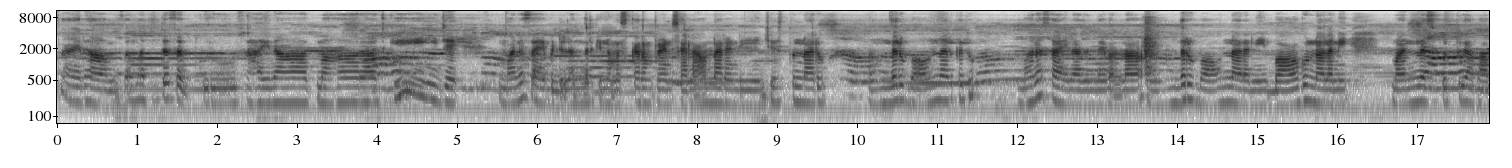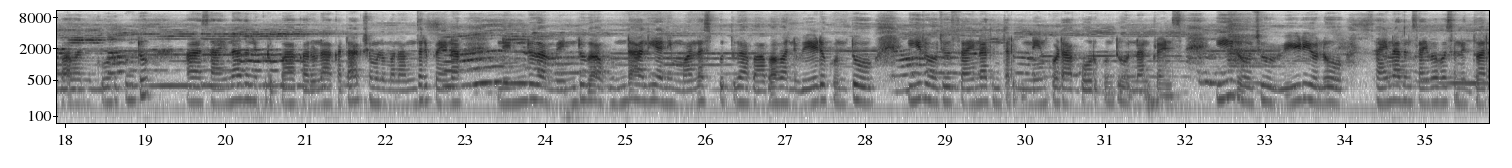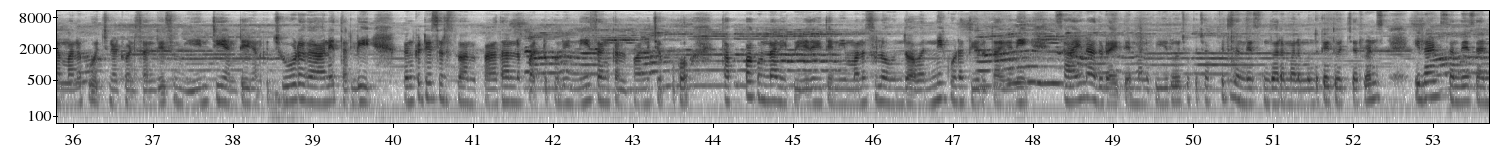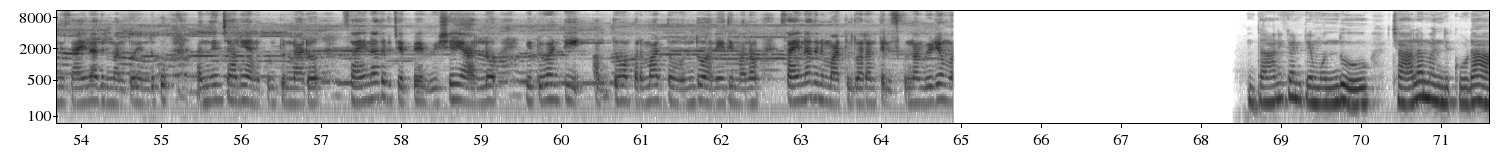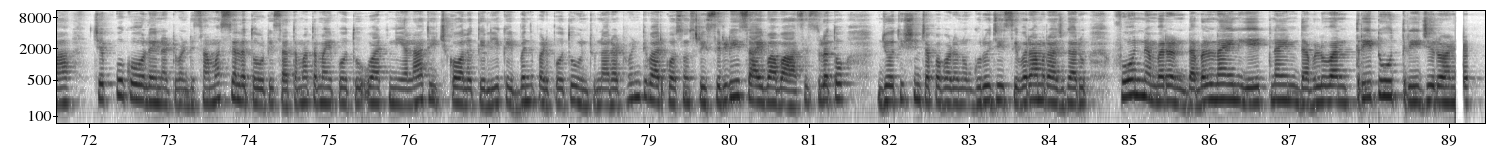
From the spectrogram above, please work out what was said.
సాయిరామ్ సమర్థ సద్గురు సాయినాథ్ మహారాజ్కి జై మన సాయి బిడ్డలందరికీ నమస్కారం ఫ్రెండ్స్ ఎలా ఉన్నారండి? ఏం చేస్తున్నారు? అందరూ బాగున్నారు కదూ? మన సాయినాథుని వల్ల అందరూ బాగున్నారని బాగుండాలని మనస్ఫూర్తిగా బాబావాన్ని కోరుకుంటూ ఆ సాయినాథుని కృప కరుణ కటాక్షములు మనందరిపైన నిండుగా మెండుగా ఉండాలి అని మనస్ఫూర్తిగా బాబావారిని వేడుకుంటూ ఈరోజు సాయినాథుని తరపున నేను కూడా కోరుకుంటూ ఉన్నాను ఫ్రెండ్స్ ఈరోజు వీడియోలో సాయినాథుని సాయిబాబా సన్నిధి ద్వారా మనకు వచ్చినటువంటి సందేశం ఏంటి అంటే కనుక చూడగానే తల్లి వెంకటేశ్వర స్వామి పాదాలను పట్టుకుని నీ సంకల్పాన్ని చెప్పుకో. తప్పకుండా నీకు ఏదైతే నీ మనసులో ఉందో అవన్నీ కూడా తీరుతాయని సాయినాథుడు అయితే మనకు ఈరోజు ఒక చక్కటి సందేశం ద్వారా మన ముందుకైతే వచ్చారు. ఫ్రెండ్స్ ఇలాంటి సందేశాన్ని సాయినాథుడు మనతో ఎందుకు అందించాలి అనుకుంటున్నారో సాయినాథుడు చెప్పే విషయాల్లో ఎటువంటి అర్థం పరమార్థం ఉందో అనేది మనం సాయినాథుని మాటల ద్వారా చేసుకుందాం. వీడియో దానికంటే ముందు చాలామంది కూడా చెప్పుకోలేనటువంటి సమస్యలతోటి సతమతమైపోతూ వాటిని ఎలా తీర్చుకోవాలో తెలియక ఇబ్బంది పడిపోతూ ఉంటున్నారు. అటువంటి వారి కోసం శ్రీ షిరిడి సాయిబాబా ఆశీస్సులతో జ్యోతిష్యం చెప్పబడను. గురూజీ శివరామరాజు గారు phone number double nine eight nine double one three two three zero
